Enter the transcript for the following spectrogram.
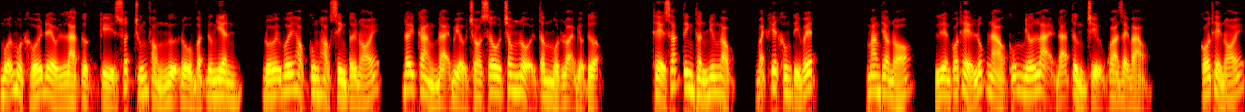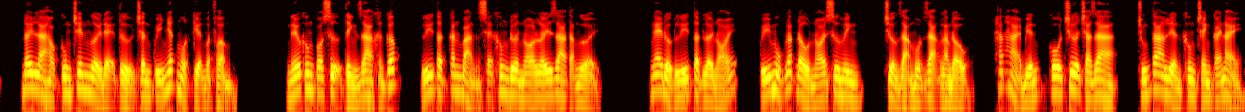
mỗi một khối đều là cực kỳ xuất chúng phòng ngự đồ vật đương nhiên, đối với học cung học sinh tới nói, đây càng đại biểu cho sâu trong nội tâm một loại biểu tượng thể xác tinh thần như ngọc, bạch khiết không tì vết. Mang theo nó, liền có thể lúc nào cũng nhớ lại đã từng chịu qua dạy bảo. Có thể nói, đây là học cung trên người đệ tử chân quý nhất một kiện vật phẩm. Nếu không có sự tình gia khẩn cấp, lý tật căn bản sẽ không đưa nó lấy ra tặng người. Nghe được lý tật lời nói, quý mục lắc đầu nói sư huynh, trưởng giả một dạng làm đầu hát hải biến, cô chưa tra ra, chúng ta liền không tranh cái này.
